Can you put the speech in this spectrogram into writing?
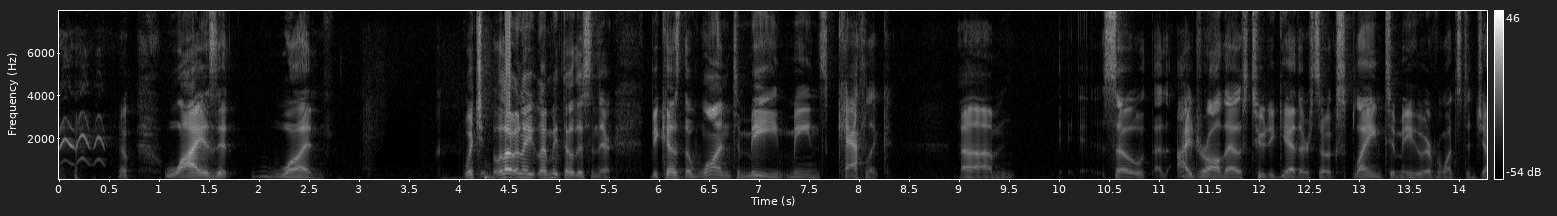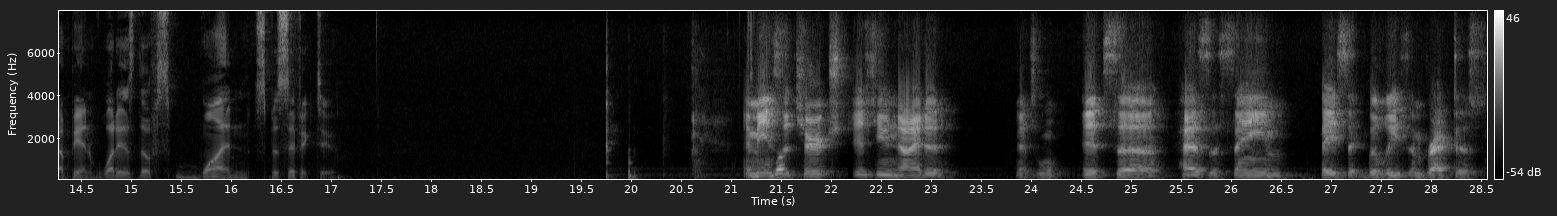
Why is it one? Which let me let me throw this in there because the one to me means Catholic. Um, so I draw those two together. So explain to me, whoever wants to jump in, what is the one specific to? It means what? the church is united. It's it's uh has the same basic belief and practice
